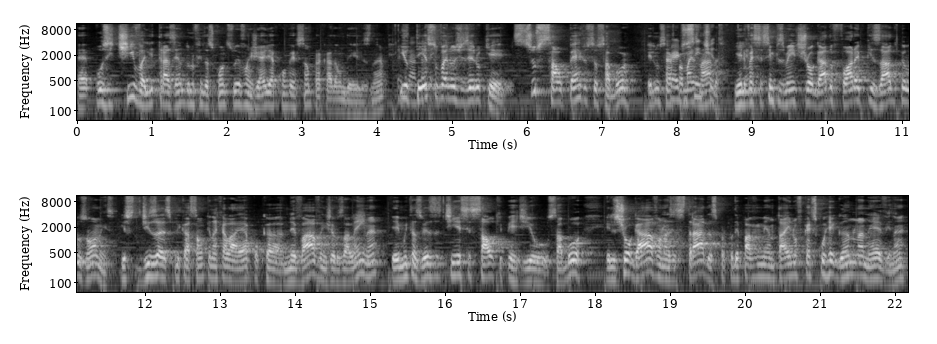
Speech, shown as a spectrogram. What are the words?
é, positiva ali, trazendo no fim das contas o evangelho e a conversão para cada um deles, né? E o Exatamente. texto vai nos dizer o quê? Se o sal perde o seu sabor, ele não serve para mais nada. E ele vai ser simplesmente jogado fora e pisado pelos homens. Isso diz a explicação que naquela época nevava em Jerusalém, né? E aí muitas vezes tinha esse sal que perdia o sabor, eles jogavam nas estradas para poder pavimentar e não ficar escorregando na neve, né?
